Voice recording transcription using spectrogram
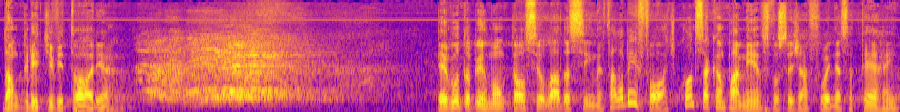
Dá um grito de vitória. Pergunta para o irmão que está ao seu lado assim, mas fala bem forte: quantos acampamentos você já foi nessa terra, hein?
